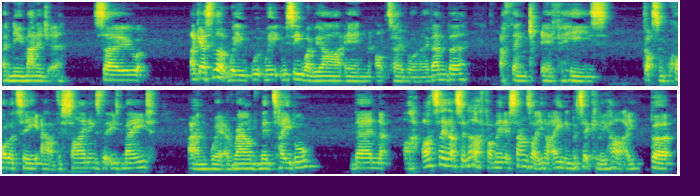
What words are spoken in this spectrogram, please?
a new manager. So I guess look, we, we we see where we are in October or November. I think if he's got some quality out of the signings that he's made, and we're around mid-table, then I'd say that's enough. I mean, it sounds like you're not aiming particularly high, but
